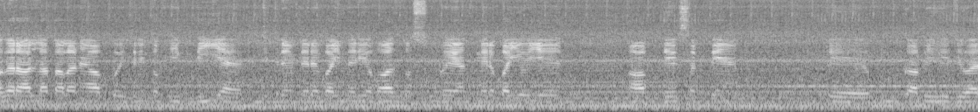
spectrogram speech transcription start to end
अगर अल्लाह ताला ने आपको इतनी तोफ़ीक दी है, जितने मेरे भाई, मेरी आवाज़ को सुन रहे हैं तो मेरे भाई ये आप देख सकते हैं कि उनका भी जो है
